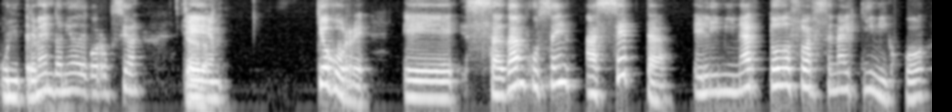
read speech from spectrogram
un tremendo nido de corrupción. Eh, ¿Qué ocurre? Eh, Saddam Hussein acepta eliminar todo su arsenal químico,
